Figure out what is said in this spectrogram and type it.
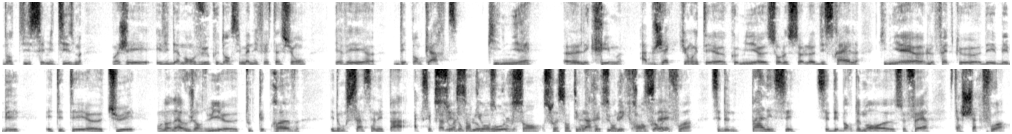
d'antisémitisme. Moi, j'ai évidemment vu que dans ces manifestations, il y avait euh, des pancartes qui niaient les crimes abjects qui ont été commis sur le sol d'Israël, qui niaient le fait que des bébés aient été tués. On en a aujourd'hui toutes les preuves. Et donc ça, ça n'est pas acceptable. 71%, 71 la République, des Français. Encore une fois, c'est de ne pas laisser ces débordements euh, se faire. C'est à chaque fois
